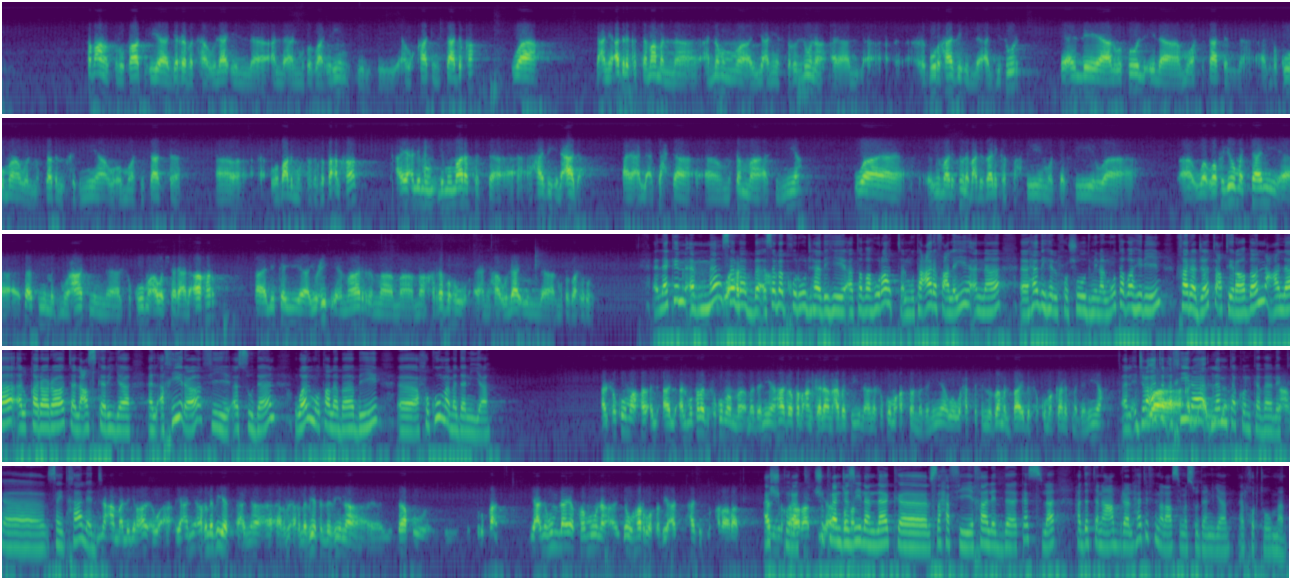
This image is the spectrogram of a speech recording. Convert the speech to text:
طبعا السلطات هي جربت هؤلاء المتظاهرين في أوقات سابقة و يعني أدركت تماما أنهم يعني يستغلون عبور هذه الجسور للوصول إلى مؤسسات الحكومة والمؤسسات الخدمية ومؤسسات وبعض مؤسسات القطاع الخاص يعني لممارسة هذه العادة تحت مسمى السلميه ويمارسون بعد ذلك التحطيم والتكسير و وفي اليوم الثاني تأتي مجموعات من الحكومة أو الشارع الآخر لكي يعيد إعمار ما, ما, ما خربه يعني هؤلاء المتظاهرون. لكن ما سبب سبب خروج هذه التظاهرات المتعارف عليه؟ أن هذه الحشود من المتظاهرين خرجت اعتراضا على القرارات العسكرية الأخيرة في السودان والمطالبة بحكومة مدنية. الحكومة المطالب بحكومة مدنية هذا طبعا كلام عبثي لأن الحكومة أصلا مدنية وحتى في النظام البائد الحكومة كانت مدنية. الإجراءات و... الأخيرة لم تكن كذلك نعم. سيد خالد. نعم الإجراءات يعني أغلبية يعني أغلبية الذين يساقوا في الطرقات يعني هم لا يفهمون جوهر وطبيعة هذه القرارات. أشكرك. شكرا جزيلا لك الصحفي خالد كسلة. حدثنا عبر الهاتف من العاصمة السودانية الخرطوم.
